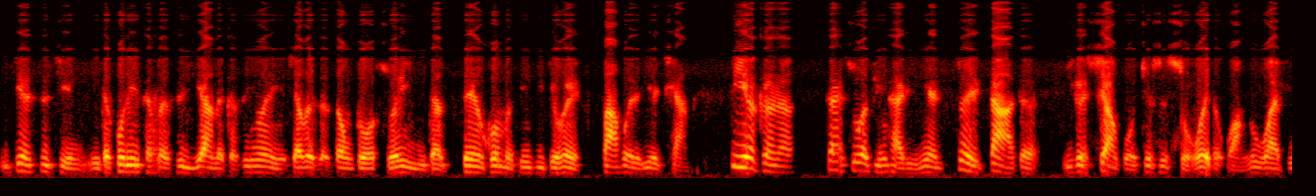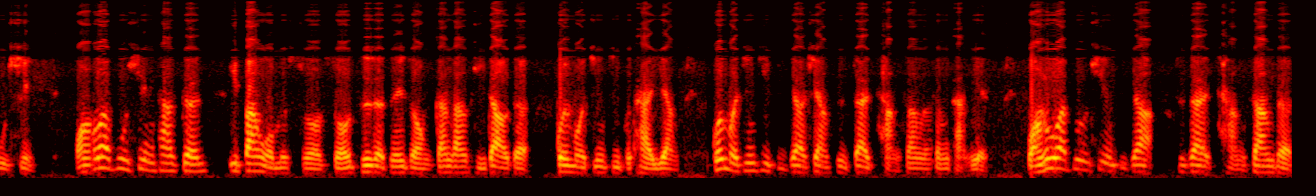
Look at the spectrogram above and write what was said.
一件事情，你的固定成本是一样的，可是因为你消费者众多，所以你的这个规模经济就会发挥的越强。第二个呢，在数位平台里面最大的一个效果就是所谓的网络外部性。网络外部性它跟一般我们所熟知的这种刚刚提到的规模经济不太一样。规模经济比较像是在厂商的生产面，网络外部性比较是在厂商的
